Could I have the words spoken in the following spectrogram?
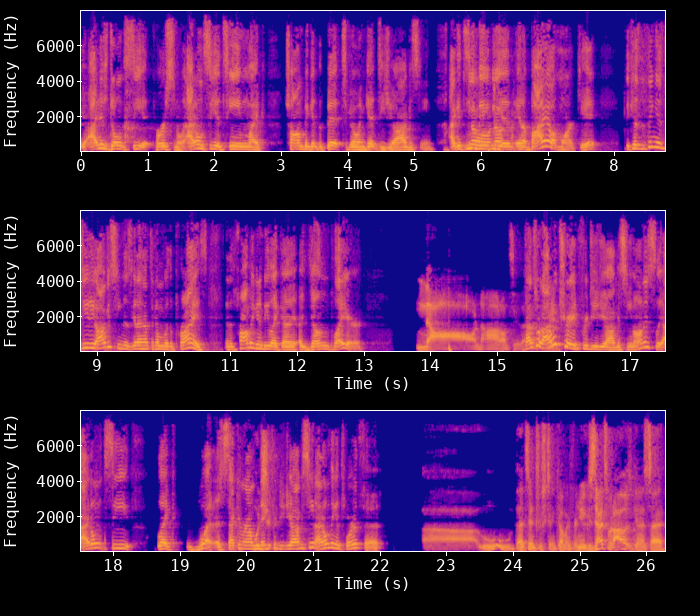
Yeah, I just don't see it personally. I don't see a team like chomping at the bit to go and get DJ Augustin. I could see No, maybe no. In, in a buyout market because the thing is, DJ Augustin is going to have to come up with a price, and it's probably going to be like a, a young player. no, no, I don't see that. That's what I would trade for DJ Augustin. Honestly, I don't see like what a second round Would pick you- for DJ Augustin. I don't think it's worth it. Uh, ooh, that's interesting coming from you because that's what I was gonna say.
